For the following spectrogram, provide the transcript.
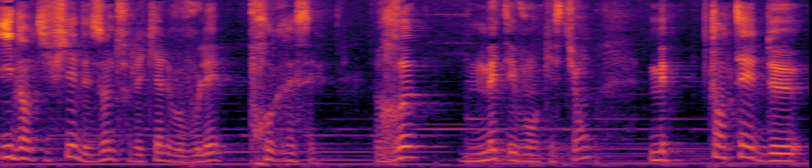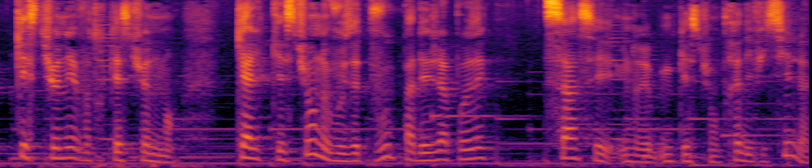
identifiez des zones sur lesquelles vous voulez progresser. Remettez-vous en question, mais tentez de questionner votre questionnement. Quelle question ne vous êtes-vous pas déjà posée Ça, c'est une, une question très difficile,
